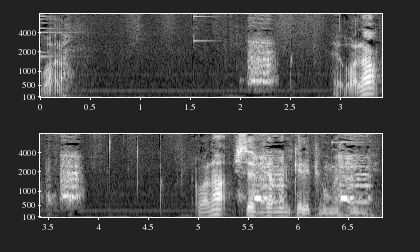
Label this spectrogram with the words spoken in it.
Voilà. E voilà. Voilà, ci serviranno anche le piume, quindi.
